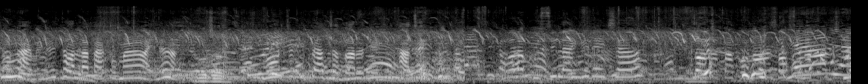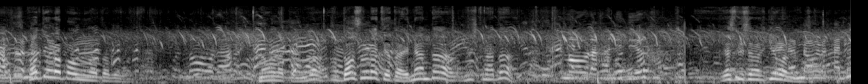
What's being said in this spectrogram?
छौँ हामीले चल्ला पाएकोमा होइन? प्राप्त तर थाहा छैन मलाई खुसी लागिरहेछ। कतिवटा पाउनुभयो तपाईँले? नौवटा पाउनुभयो? अब दसवटा थियो त होइन अन्त लिस्टमा त? नौवटा खालि दियो। यस विषयमा के भन्नु नौवटा खालि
